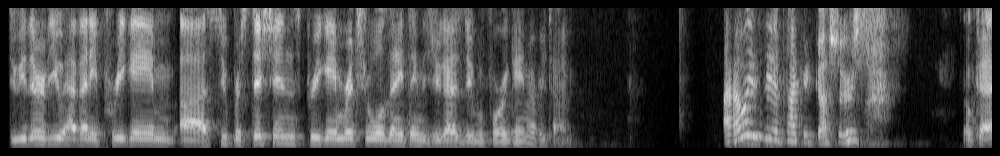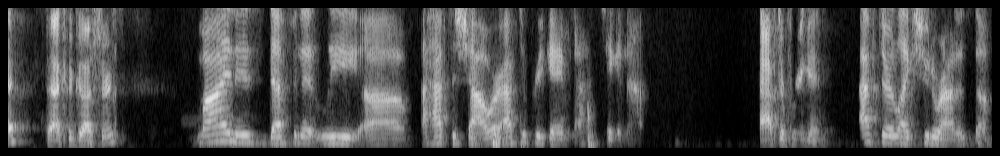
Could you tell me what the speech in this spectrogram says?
Do either of you have any pregame uh, superstitions, pregame rituals, anything that you guys do before a game every time? I always need a pack of gushers. Okay, pack of gushers. Mine is definitely uh, I have to shower after pregame and I have to take a nap After pregame, after like shoot around and stuff.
